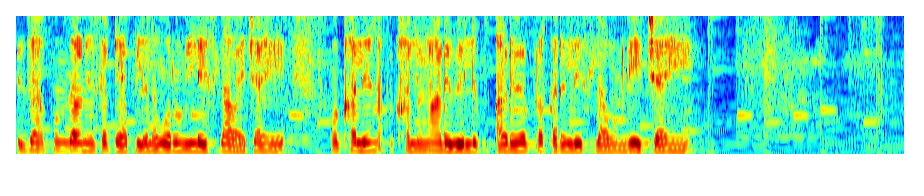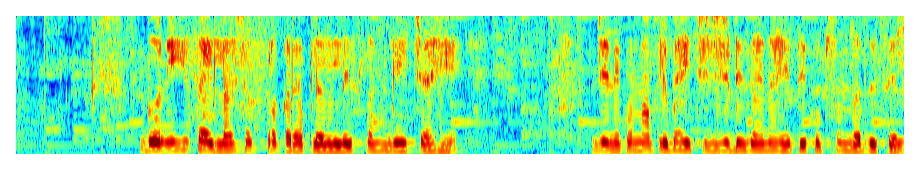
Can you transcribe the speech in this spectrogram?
ती झाकून जाण्यासाठी आपल्याला वरून लेस लावायची आहे. व खाली खालून आडवी आडव्या प्रकारे लेस लावून घ्यायची आहे. दोन्हीही साईडला अशाच प्रकारे आपल्याला लेस लावून घ्यायची आहे. जेणेकरून आपली बाईची जी डिझाईन आहे ती खूप सुंदर दिसेल.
